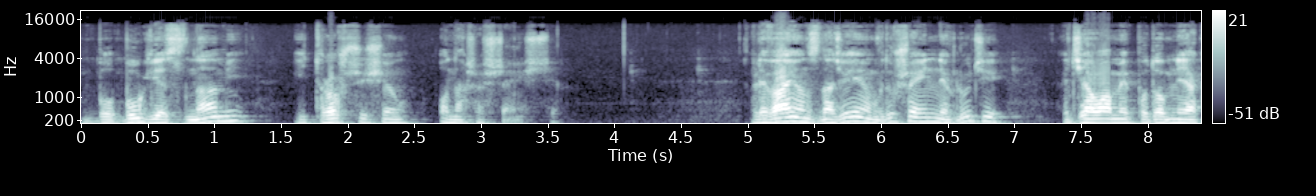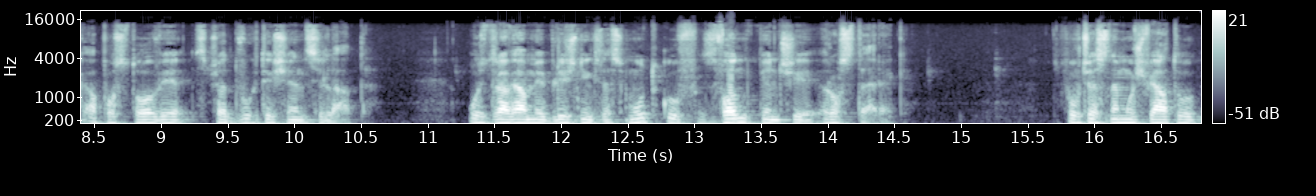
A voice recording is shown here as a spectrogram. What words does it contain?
bo Bóg jest z nami i troszczy się o nasze szczęście. Wlewając nadzieję w duszę innych ludzi, działamy podobnie jak apostołowie sprzed dwóch tysięcy lat. Uzdrawiamy bliźnich ze smutków, zwątpień czy rozterek. Współczesnemu światu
